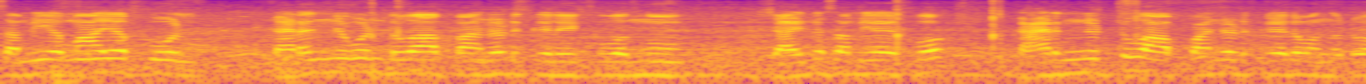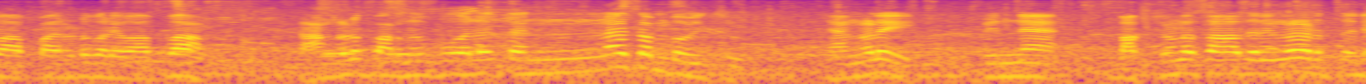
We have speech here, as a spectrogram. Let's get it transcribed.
സമയമായപ്പോൾ കരഞ്ഞുകൊണ്ട് വാപ്പാന്റെ അടുക്കലേക്ക് വന്നു. ഇഷായിന്റെ സമയമായപ്പോൾ കരഞ്ഞിട്ട് വാപ്പാന്റെ അടുക്കൽ വന്നിട്ട് വാപ്പാനോട് പറയും വാപ്പാ താങ്കൾ പറഞ്ഞ പോലെ തന്നെ സംഭവിച്ചു. ഞങ്ങളെ പിന്നെ ഭക്ഷണ സാധനങ്ങൾ എടുത്തിൽ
